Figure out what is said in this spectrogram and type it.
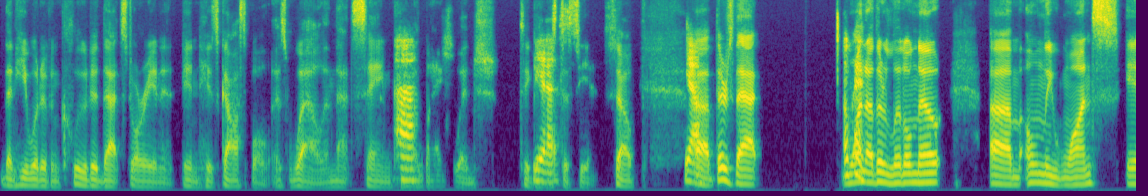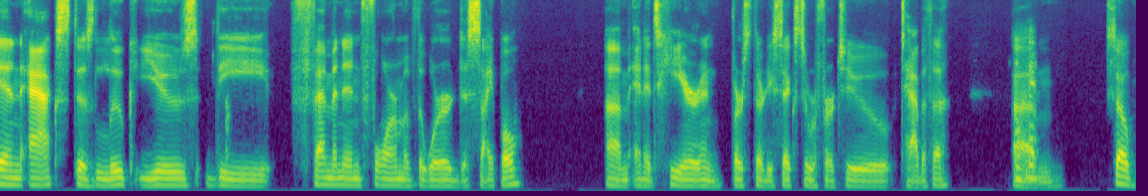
then he would have included that story in in his gospel as well in that same kind uh, of language to get yes. us to see it. So yeah. uh, there's that okay. one other little note um, only once in Acts does Luke use the feminine form of the word disciple. Um, and it's here in verse 36 to refer to Tabitha. Okay. Um, so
